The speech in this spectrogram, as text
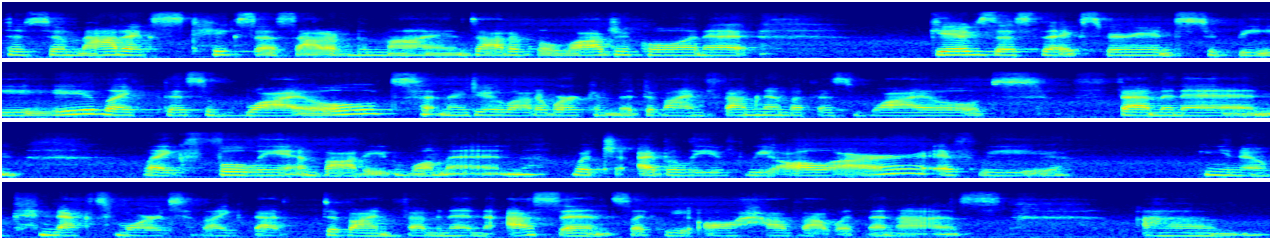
the somatics takes us out of the mind, out of the logical, and it gives us the experience to be like this wild. And I do a lot of work in the divine feminine, but this wild, feminine, like fully embodied woman, which I believe we all are if we, you know, connect more to like that divine feminine essence. Like we all have that within us. Um,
